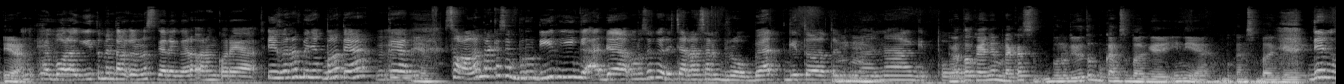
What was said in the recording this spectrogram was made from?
Iya. Heboh lagi itu mental illness gara-gara orang Korea. Ya karena banyak banget ya, kayak Iya. soalnya mereka sih bunuh diri, nggak ada, maksudnya nggak ada cara-cara berobat gitu atau gimana gitu. Nggak tahu kayaknya mereka bunuh diri tuh bukan sebagai ini ya, bukan sebagai Dan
